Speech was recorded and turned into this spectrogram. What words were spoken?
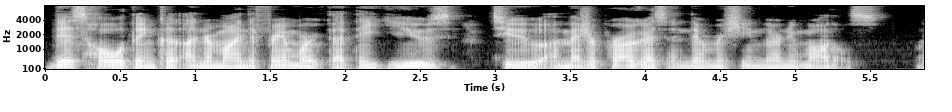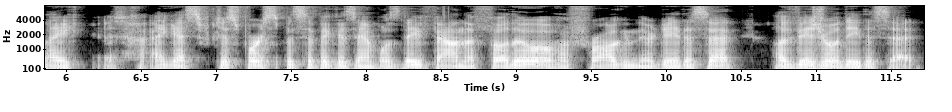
this whole thing could undermine the framework that they use to uh, measure progress in their machine learning models. Like, I guess just for specific examples, they found a photo of a frog in their dataset, a visual dataset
